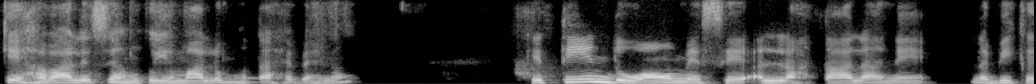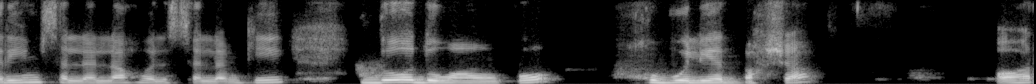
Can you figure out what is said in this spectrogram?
کے حوالے سے ہم کو یہ معلوم ہوتا ہے بہنوں کہ تین دعاؤں میں سے اللہ تعالیٰ نے نبی کریم صلی اللہ علیہ وسلم کی دو دعاؤں کو قبولیت بخشا اور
